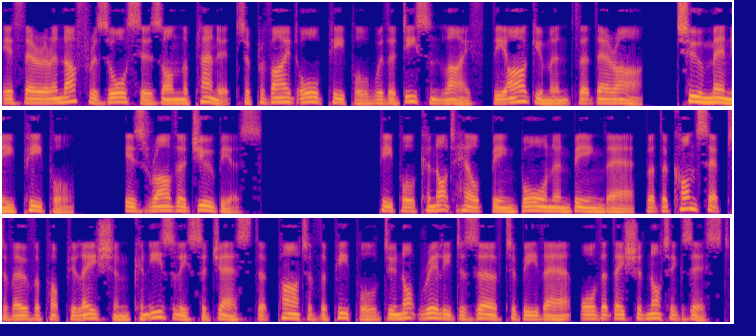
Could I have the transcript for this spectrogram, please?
If there are enough resources on the planet to provide all people with a decent life, the argument that there are too many people is rather dubious people cannot help being born and being there, but the concept of overpopulation can easily suggest that part of the people do not really deserve to be there, or that they should not exist.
